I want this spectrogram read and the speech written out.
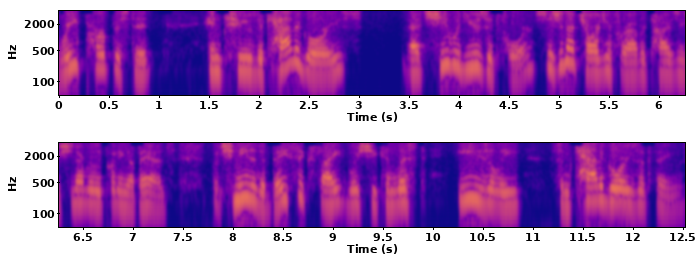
repurposed it into the categories that she would use it for. So she's not charging for advertising. She's not really putting up ads, but she needed a basic site where she can list easily some categories of things.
